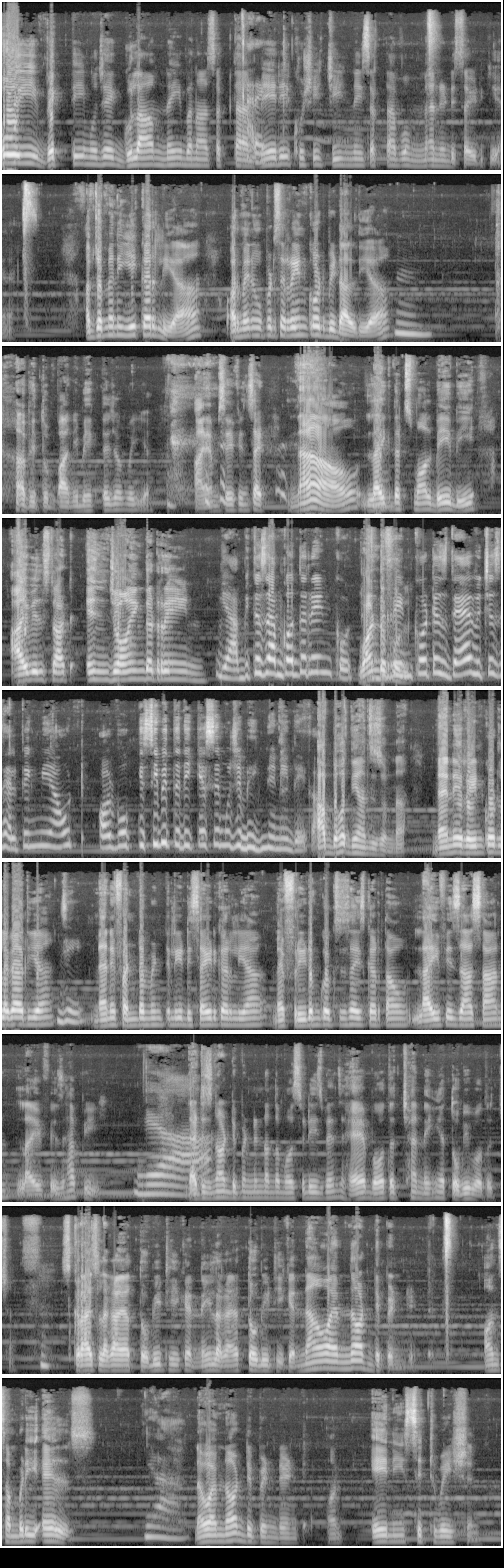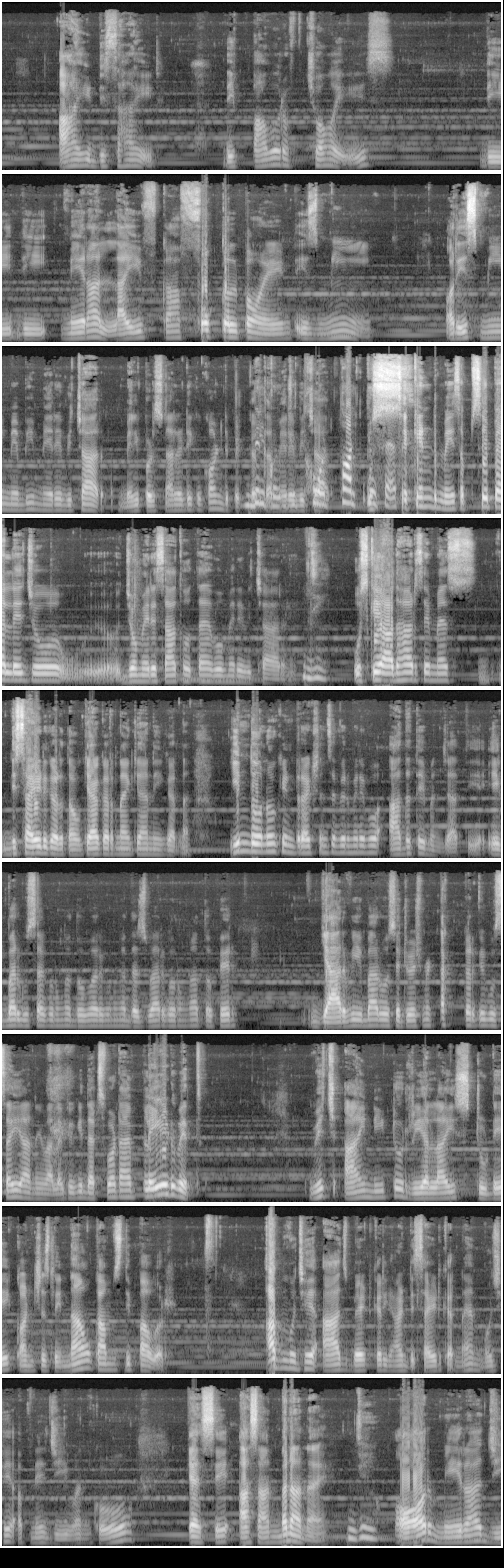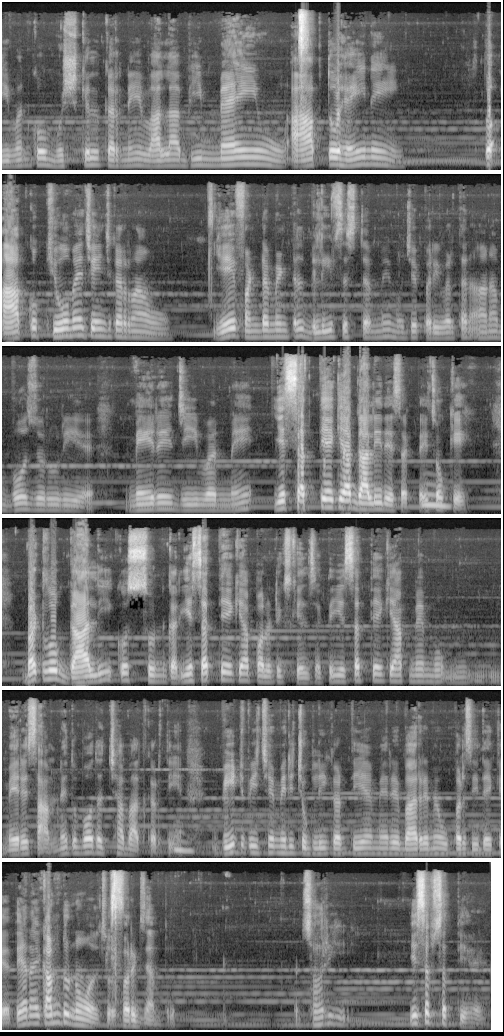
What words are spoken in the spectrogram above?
कोई व्यक्ति मुझे गुलाम नहीं बना सकता Correct. मेरी खुशी छीन नहीं सकता वो मैंने डिसाइड किया है अब जब मैंने ये कर लिया और मैंने ऊपर से रेनकोट भी डाल दिया Hmm. अभी तुम पानी फेंकते जाओ भैया I am safe inside now like that small baby I will start enjoying the train Yeah, because I've got the raincoat. The Wonderful. raincoat is there, which is helping me out. और वो किसी भी तरीके से मुझे भीगने नहीं देगा आप बहुत ध्यान से सुनना मैंने रेनकोट लगा दिया जी मैंने फंडामेंटली डिसाइड कर लिया मैं फ्रीडम को एक्सरसाइज करता हूँ लाइफ इज़ आसान life is happy that is not dependent on the Mercedes Benz है बहुत अच्छा नहीं है तो भी बहुत अच्छा। स्क्रैच लगाया तो भी ठीक है नहीं लगाया तो भी ठीक है। Now I am not dependent on somebody else. Yeah. Now i'm not dependent on any situation. I decide the power of choice the the मेरा लाइफ का फोकल पॉइंट इज़ मी और इस मी में भी मेरे विचार मेरी पर्सनालिटी को कौन डिपेंड करता है? मेरे विचार। उस सेकंड में सबसे पहले जो जो मेरे साथ होता है वो मेरे विचार हैं। जी। उसके आधार से मैं डिसाइड करता हूँ क्या करना है क्या नहीं करना इन दोनों के इंटरेक्शन से फिर मेरे वो आदतें बन जाती है। एक बार गुस्सा करूँगा दो बार करूँगा दस बार करूँगा तो फिर ग्यारहवीं बार वो सिचुएशन में टक करके गुस्सा ही आने वाला क्योंकि that's what I played with which I need to realize today consciously. Now comes the power. अब मुझे आज बैठकर यहाँ डिसाइड करना है मुझे अपने जीवन को कैसे आसान बनाना है। जी। और मेरा जीवन को मुश्किल करने वाला भी मैं ही हूँ आप तो है ही नहीं। तो आपको क्यों मैं चेंज कर रहा हूँ? ये फंडामेंटल बिलीफ सिस्टम में मुझे परिवर्तन आना बहुत ज़रूरी है। मेरे जीवन में ये सत्य है कि आप गाली दे सकते इट्स हम्म। ओके बट वो गाली को सुनकर ये सत्य है कि आप पॉलिटिक्स खेल सकते हैं ये सत्य है कि आप में मेरे सामने तो बहुत अच्छा बात करती हैं। हम्म, पीठ पीछे मेरी चुगली करती है मेरे बारे में ऊपर सीधे कहते हैं। I come to know also for example but sorry ये सब सत्य है।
